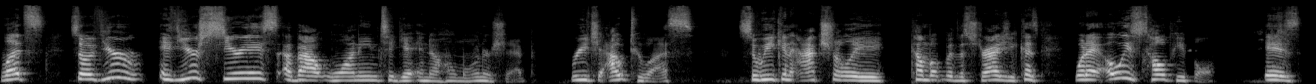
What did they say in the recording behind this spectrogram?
let's so if you're if you're serious about wanting to get into home ownership reach out to us so we can actually come up with a strategy because what i always tell people is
